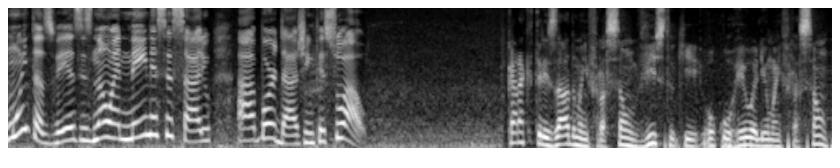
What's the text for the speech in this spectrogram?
muitas vezes não é nem necessário a abordagem pessoal. Caracterizada uma infração, visto que ocorreu ali uma infração,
